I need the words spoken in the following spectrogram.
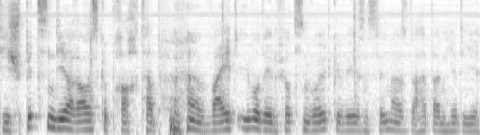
die Spitzen, die er rausgebracht hat, weit über den 14 Volt gewesen sind. Also da hat dann hier die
